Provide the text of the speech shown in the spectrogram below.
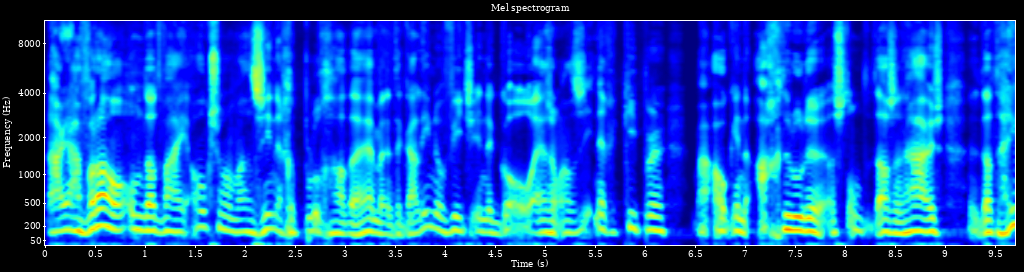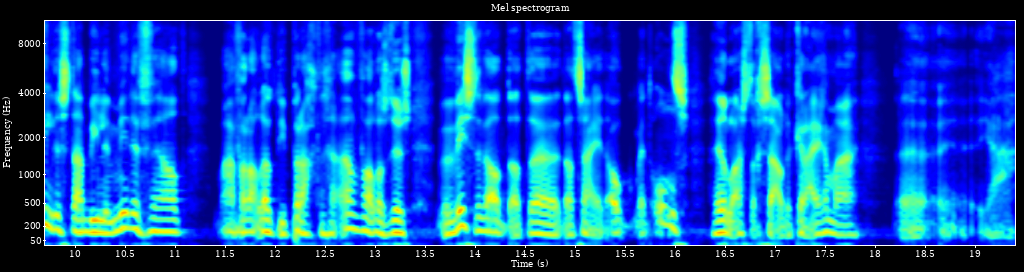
Nou ja, vooral omdat wij ook zo'n waanzinnige ploeg hadden. Hè, met de Galinovic in de goal en zo'n waanzinnige keeper. Maar ook in de achterhoede stond het als een huis. Dat hele stabiele middenveld. Maar vooral ook die prachtige aanvallers. Dus we wisten wel dat, eh, dat zij het ook met ons heel lastig zouden krijgen. Maar ja,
